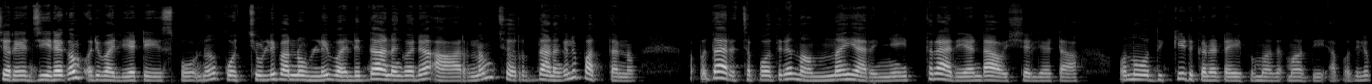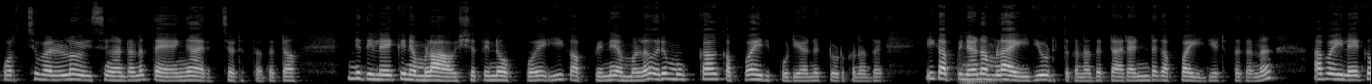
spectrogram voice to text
ചെറിയ ജീരകം ഒരു വലിയ ടീസ്പൂണ് കൊച്ചുള്ളി പറഞ്ഞ ഉള്ളി വലുതാണെങ്കിൽ ഒരു ആറെണ്ണം ചെറുതാണെങ്കിൽ പത്തെണ്ണം. അപ്പോൾ ഇത് അരച്ചപ്പോത്തിന് നന്നായി അരഞ്ഞ്. ഇത്ര അരിയേണ്ട ആവശ്യമില്ല കേട്ടോ. ഒന്ന് ഒതുക്കി എടുക്കണ ടൈപ്പ് മതി. അപ്പോൾ ഇതിൽ കുറച്ച് വെള്ളം ഒഴിച്ച് കണ്ടാണ് തേങ്ങ അരച്ചെടുത്തത് കേട്ടോ. ഇനി ഇതിലേക്ക് നമ്മൾ ആവശ്യത്തിന് ഉപ്പ്. ഈ കപ്പിന് നമ്മൾ ഒരു മുക്കാൽ കപ്പ് അരിപ്പൊടിയാണ് ഇട്ട് കൊടുക്കുന്നത് ഈ കപ്പിനാണ് നമ്മൾ അരി എടുത്തുക്കണത് കേട്ടോ. രണ്ട് കപ്പ് അരി എടുത്തുക്കണം. അപ്പോൾ അതിലേക്ക്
